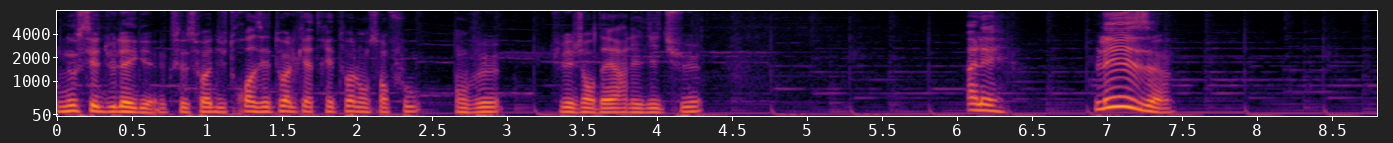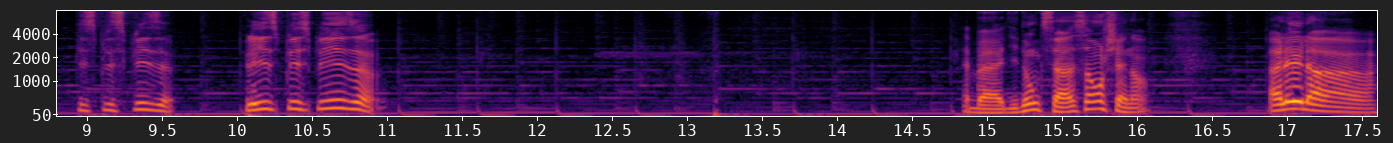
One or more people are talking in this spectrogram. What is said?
Nous, c'est du leg. Que ce soit du 3 étoiles, 4 étoiles, on s'en fout. On veut du légendaire, les dessus. Allez, please Please, please, please Please, please, please Eh bah, dis donc, ça, ça enchaîne, hein. Allez, là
